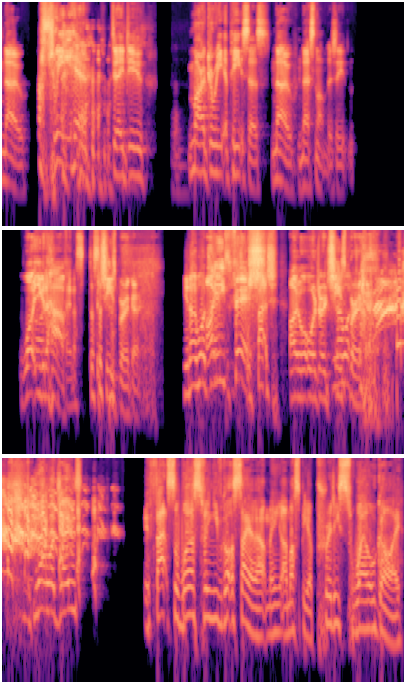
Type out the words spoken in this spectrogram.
No. Should we eat here? Do they do margarita pizzas? No, no, it's not. Lizzie. What are you going to have? Okay, that's- that's a a- cheeseburger. You know what, James? I eat fish. If that's- I will order a You know what- cheeseburger. you know what, James? If that's the worst thing you've got to say about me, I must be a pretty swell guy.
